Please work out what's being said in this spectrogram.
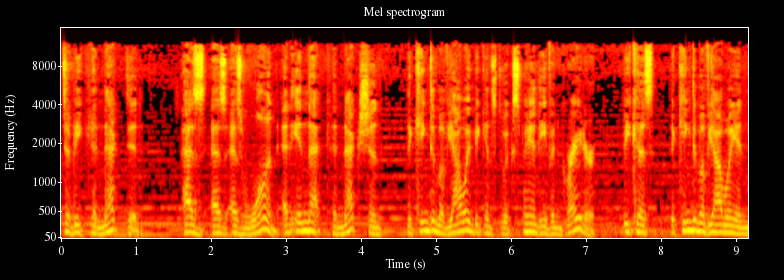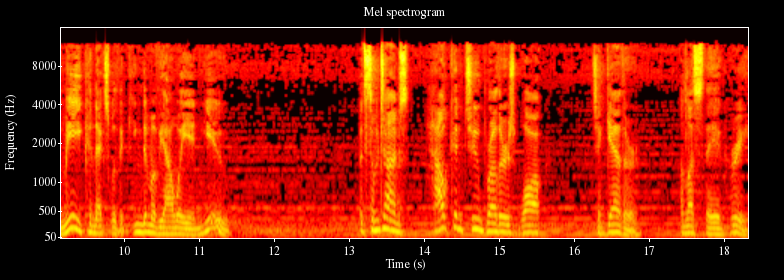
to be connected as, as, as one. And in that connection, the kingdom of Yahweh begins to expand even greater because the kingdom of Yahweh in me connects with the kingdom of Yahweh in you. But sometimes, how can two brothers walk together unless they agree?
